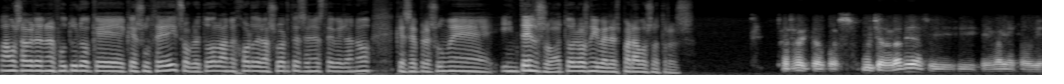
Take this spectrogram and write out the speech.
Vamos a ver en el futuro qué, qué sucede y sobre todo la mejor de las suertes en este verano que se presume intenso a todos los niveles para vosotros. Perfecto, pues muchas gracias y que vaya todo bien.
